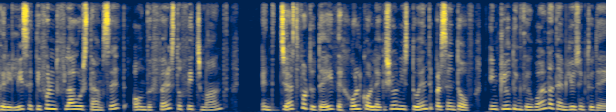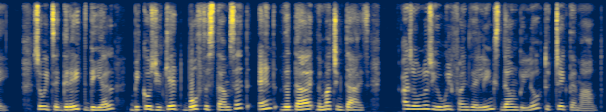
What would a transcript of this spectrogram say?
They release a different flower stamp set on the first of each month and just for today the whole collection is 20% off, including the one that I'm using today. So it's a great deal because you get both the stamp set and the die, the matching dies. As always you will find the links down below to check them out.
